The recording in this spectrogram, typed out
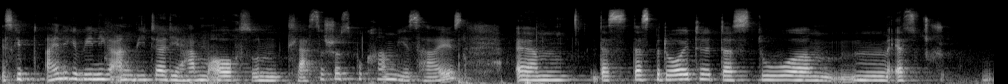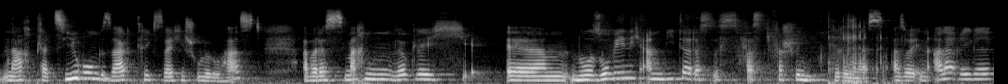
Es gibt einige wenige Anbieter, die haben auch so ein klassisches Programm, wie es heißt. Ähm, das, das bedeutet, dass du ähm, erst nach Platzierung gesagt kriegst, welche Schule du hast. Aber das machen wirklich ähm, nur so wenig Anbieter, dass es fast verschwindend gering ist. Also in aller Regel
